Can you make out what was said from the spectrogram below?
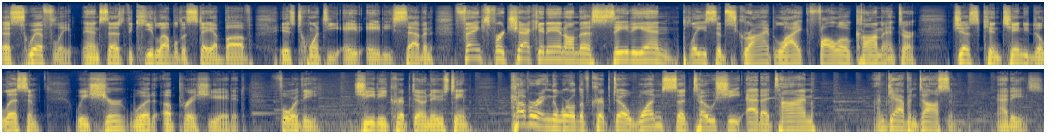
uh, swiftly, and says the key level to stay above is 2887. Thanks for checking in on the CDN. Please subscribe, like, follow, comment, or just continue to listen. We sure would appreciate it. For the GD Crypto News Team, covering the world of crypto one Satoshi at a time, I'm Gavin Dawson. At ease.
